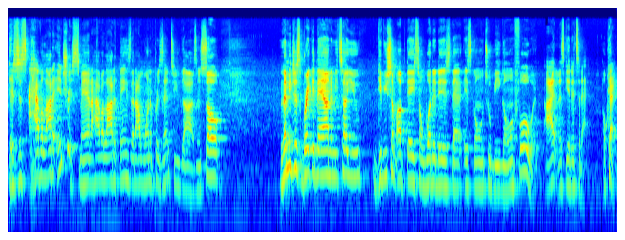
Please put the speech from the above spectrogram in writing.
there's just, I have a lot of interests, man. I have a lot of things that I want to present to you guys. And so let me just break it down. Let me tell you, give you some updates on what it is that is going to be going forward. All right, let's get into that. Okay.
